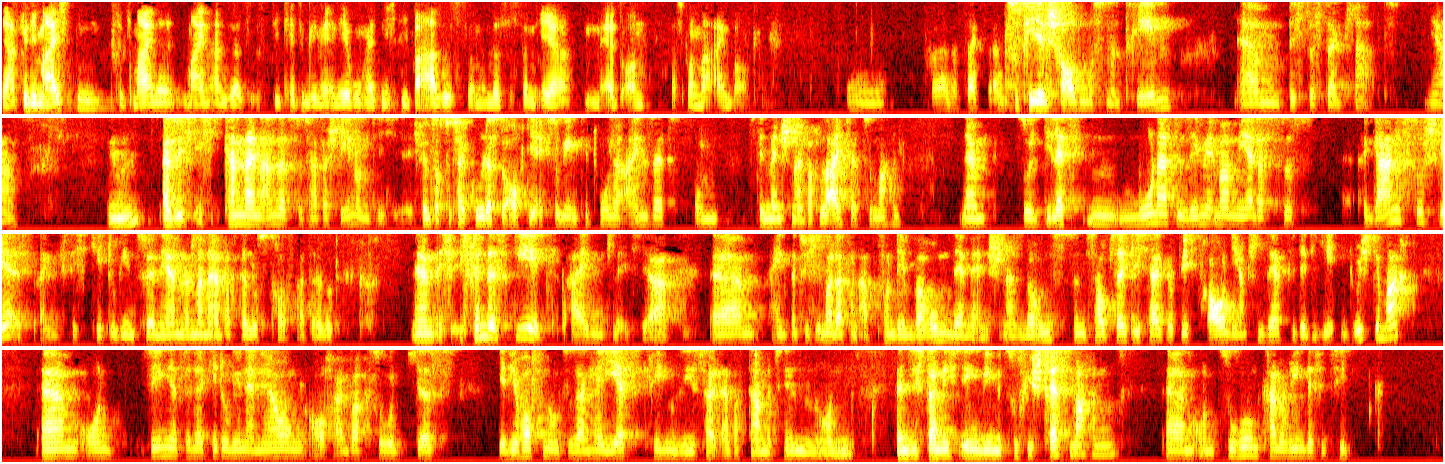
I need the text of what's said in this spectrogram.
ja, für die meisten ist jetzt meine, mein Ansatz, ist die ketogene Ernährung halt nicht die Basis, sondern das ist dann eher ein Add-on, was man mal einbauen kann. Mhm. Was sagst du? Zu vielen Schrauben muss man drehen, ähm, bis das dann klappt. Ja. Mhm. Also ich, ich kann deinen Ansatz total verstehen und ich, ich finde es auch total cool, dass du auch die exogenen Ketone einsetzt, um es den Menschen einfach leichter zu machen. Ähm, so die letzten Monate sehen wir immer mehr, dass es gar nicht so schwer ist, eigentlich sich ketogen zu ernähren, wenn man einfach da Lust drauf hat. Also ähm, ich, ich finde, es geht eigentlich, ja. Ähm, hängt natürlich immer davon ab, von dem Warum der Menschen. Also bei uns sind es hauptsächlich halt wirklich Frauen, die haben schon sehr viele Diäten durchgemacht ähm, und sehen jetzt in der ketogenen Ernährung auch einfach so dass ja, die Hoffnung zu sagen, hey, jetzt kriegen sie es halt einfach damit hin. Und wenn sie es dann nicht irgendwie mit zu viel Stress machen ähm, und zu hohem Kaloriendefizit,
